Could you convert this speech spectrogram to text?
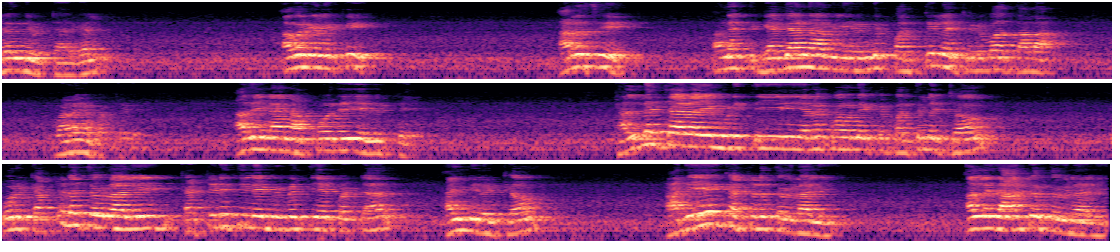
இறந்து விட்டார்கள். அவர்களுக்கு அரசு அனைத்து கஜானாவில் இருந்து பத்து லட்சம் ரூபாய் தலா வழங்கப்பட்டது. அதை நான் அப்போதே எதிர்த்தேன். கள்ளச்சாராயம் குடித்து இறப்பவனுக்கு பத்து லட்சம். ஒரு கட்டட தொழிலாளி கட்டிடத்திலே விபத்து ஏற்பட்டால் ஐந்து லட்சம். அதே கட்டட தொழிலாளி அல்லது ஆட்டோ தொழிலாளி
